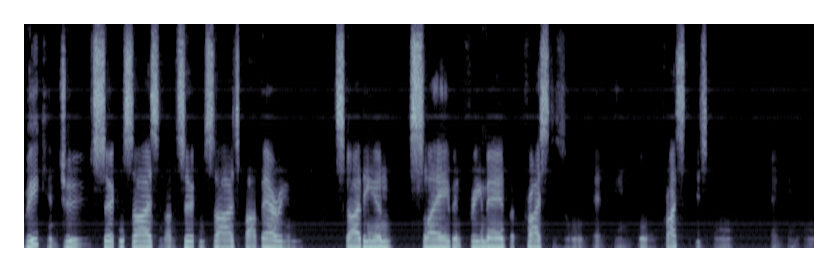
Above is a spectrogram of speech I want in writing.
Greek and Jew, circumcised and uncircumcised, barbarian, Scythian, slave and free man, but Christ is all and in all. Christ is all and in all.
